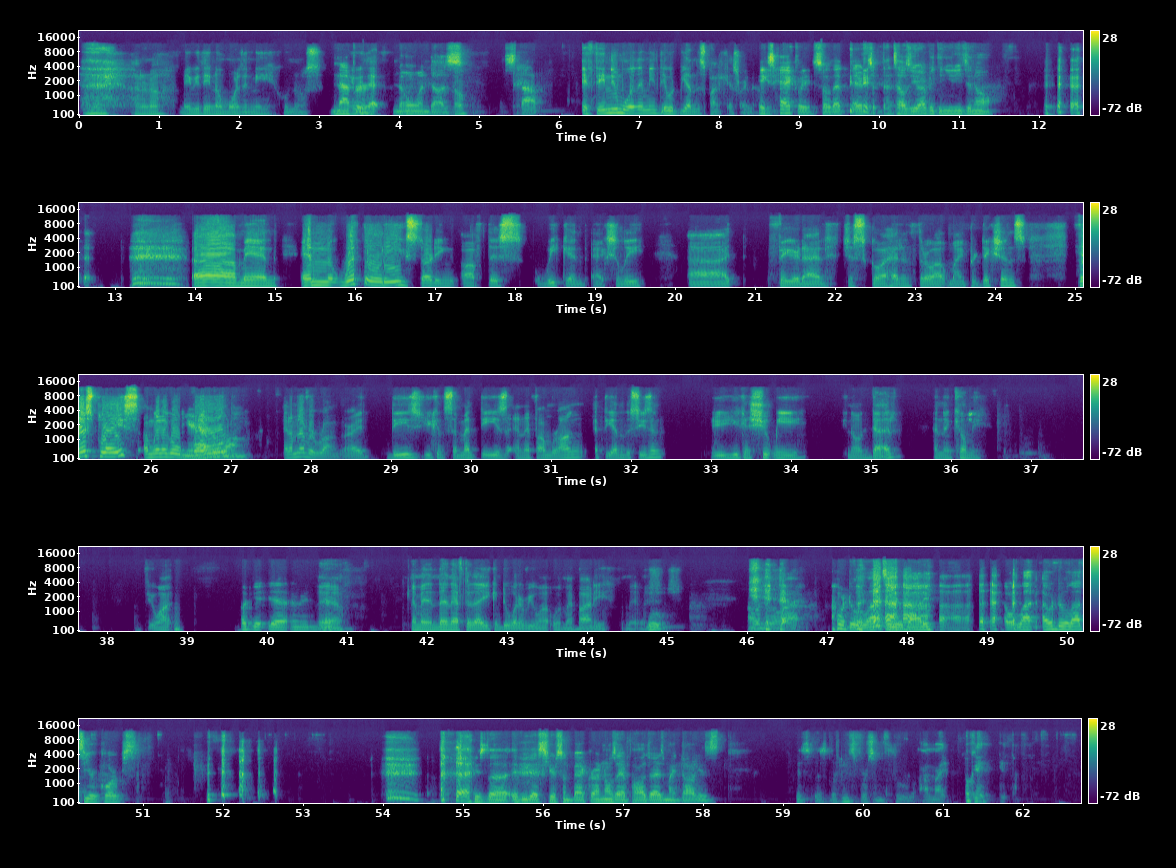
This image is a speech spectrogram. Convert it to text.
I don't know. Maybe they know more than me. Who knows? Never. that- no one does. No. Stop. If they knew more than me, they would be on this podcast right now. Exactly. So that that tells you everything you need to know. oh man. And with the league starting off this weekend, actually, uh figured I'd just go ahead and throw out my predictions. First place, I'm gonna go And you're never bold, wrong. and I'm never wrong. All right. These you can cement these, and if I'm wrong at the end of the season, you, you can shoot me, you know, dead and then kill me. If you want. Okay. Yeah. I mean. Yeah. I mean, then after that, you can do whatever you want with my body. I Ooh. I would do a lot. I would do a lot to your body. I would lot. I would do a lot to your corpse. The. If you guys hear some background noise, I apologize. My dog is is, is looking for some food. I might. Okay.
